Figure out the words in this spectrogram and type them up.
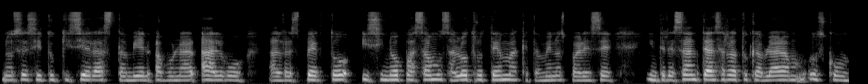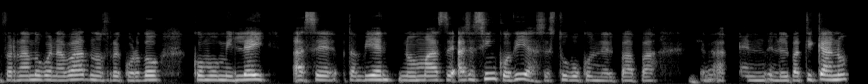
No sé si tú quisieras también abonar algo al respecto y si no, pasamos al otro tema que también nos parece interesante. Hace rato que habláramos con Fernando Buenabad, nos recordó cómo ley hace también, no más de, hace cinco días estuvo con el Papa en, el Vaticano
